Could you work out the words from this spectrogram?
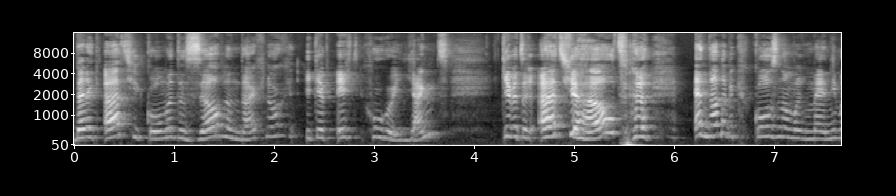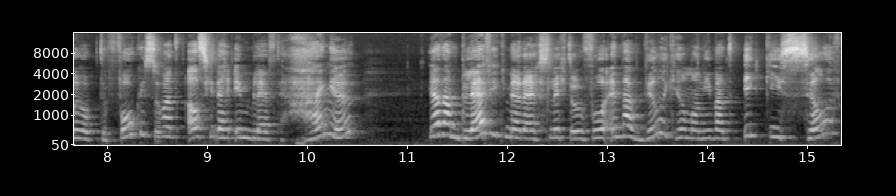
Ben ik uitgekomen, dezelfde dag nog. Ik heb echt goed gejankt. Ik heb het eruit gehaald. en dan heb ik gekozen om er mij niet meer op te focussen. Want als je daarin blijft hangen, ja, dan blijf ik mij daar slecht voelen. En dat wil ik helemaal niet, want ik kies zelf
